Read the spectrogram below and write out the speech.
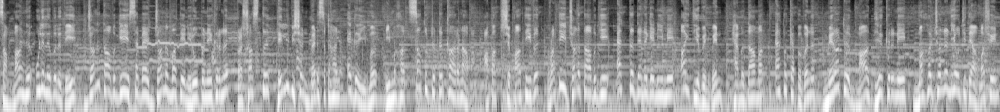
සම්මාන උළෙලවලදී ජනතාවගේ සැබෑ ජනමතය නිරූපණය කරන ප්‍රශස්ත ටෙලිවිෂන් වැඩසටහන් ඇගීම ඉමහත් සතුටට කාරණාවක්. අපක්ෂපාතීව රටේ ජනතාවගේ ඇත්ත දැනගැනීමේ අයිතිය වෙනුවෙන් හැමදාමත් ඇප කැපවන මෙරට මාධ්‍යකරණේ මහජන නියෝජිතයා වශයෙන්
